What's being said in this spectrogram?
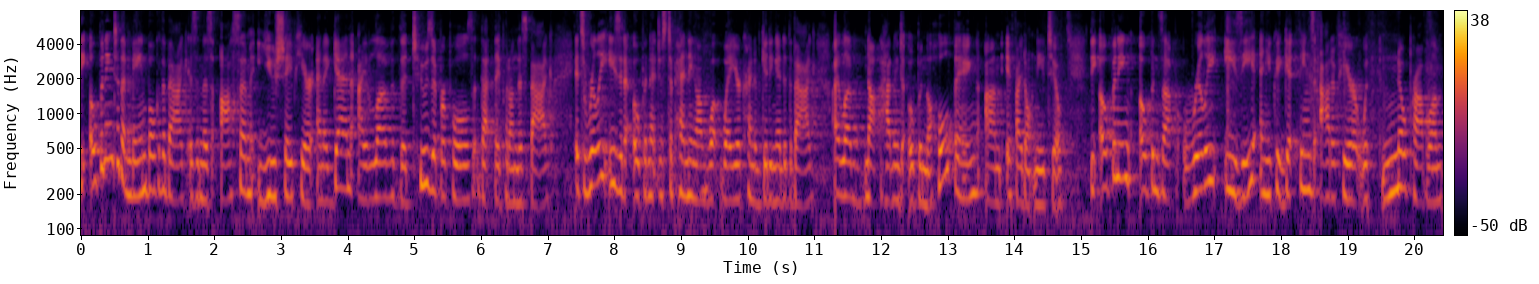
The opening to the main bulk of the bag is in this awesome U shape here. And again, I love the two zipper pulls that they put on this bag. It's really easy to open it just depending on what way you're kind of getting into the bag. I love not having to open the whole thing um, if I don't need to. The opening opens up really easy and you could get things out of here with no problem.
